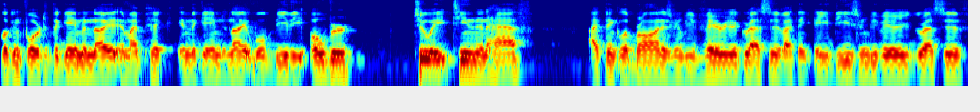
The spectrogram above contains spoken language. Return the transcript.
looking forward to the game tonight. And my pick in the game tonight will be the over 218 and a half. I think LeBron is going to be very aggressive. I think AD is going to be very aggressive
